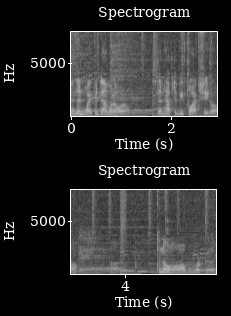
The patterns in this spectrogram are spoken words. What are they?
And then wipe it down with oil. Doesn't have to be flaxseed oil. Uh, canola oil would work good.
